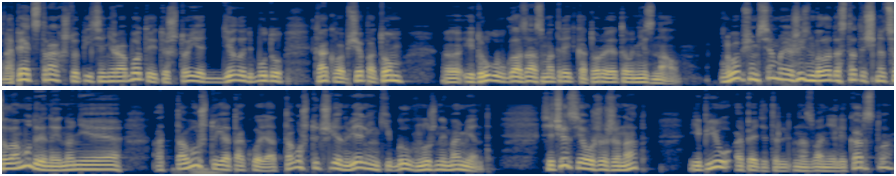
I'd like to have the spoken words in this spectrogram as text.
Опять страх, что пися не работает, и что я делать буду, как вообще потом э, и другу в глаза смотреть, который этого не знал. В общем, вся моя жизнь была достаточно целомудренной, но не от того, что я такой, а от того, что член вяленький был в нужный момент. Сейчас я уже женат и пью, опять это название лекарства,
